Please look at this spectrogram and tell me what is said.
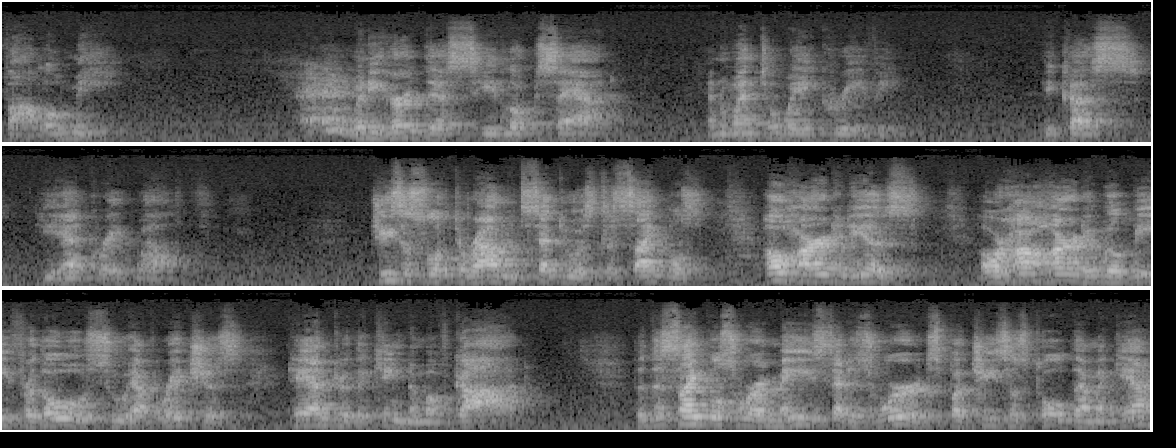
follow me. When he heard this, he looked sad and went away grieving, because he had great wealth. Jesus looked around and said to his disciples, How hard it is, or how hard it will be for those who have riches to enter the kingdom of God. The disciples were amazed at his words, but Jesus told them again,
